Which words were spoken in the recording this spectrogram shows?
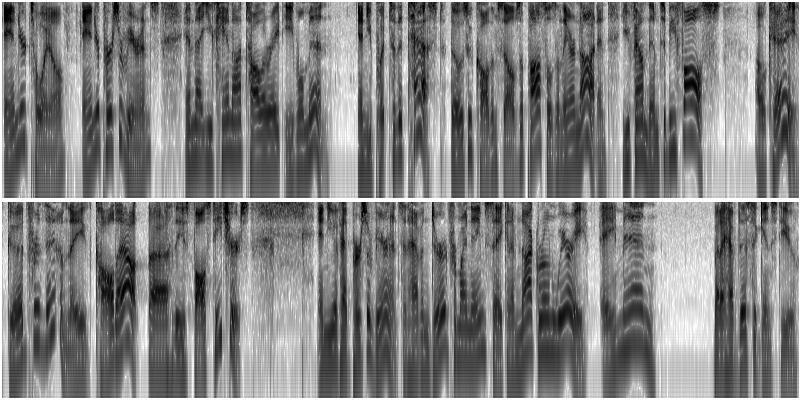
and your toil and your perseverance, and that you cannot tolerate evil men." And you put to the test those who call themselves apostles, and they are not, and you found them to be false. Okay, good for them. They've called out uh, these false teachers. And you have had perseverance and have endured for my name's sake and have not grown weary. Amen. But I have this against you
